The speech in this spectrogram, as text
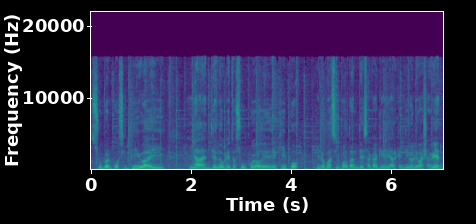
súper positiva y, nada, entiendo que esto es un juego de equipo y lo más importante es acá que a Argentino le vaya bien.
